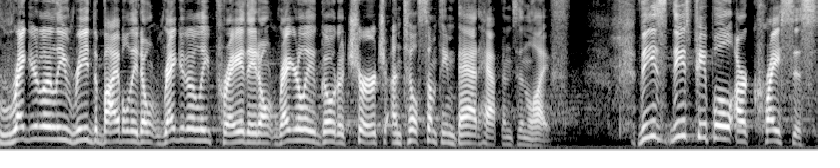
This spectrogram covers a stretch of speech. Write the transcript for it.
regularly read the Bible, they don't regularly pray, they don't regularly go to church until something bad happens in life. These, these people are crisis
